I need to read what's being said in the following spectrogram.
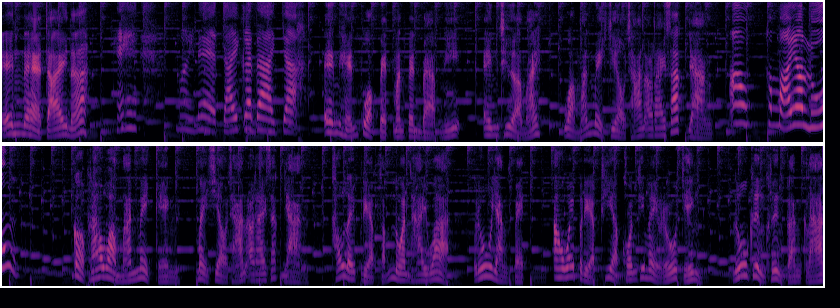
เองแน่ใจนะ ไม่แน่ใจก็ได้จ้ะ เองเห็นพวกเป็ดมันเป็นแบบนี้ เองเชื่อไหม ว่ามันไม่เชี่ยวชาญอะไรสักอย่าง เอ้าทำไมอะลุง ก็เพราะว่ามันไม่เก่ง ไม่เชี่ยวชาญอะไรสักอย่าง เขาเลยเปรียบสำนวนไทยว่า รู้อย่างเป็ด เอาไว้เปรียบเทียบคนที่ไม่รู้จริง รู้ครึ่งครึ่งกลางกลาง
